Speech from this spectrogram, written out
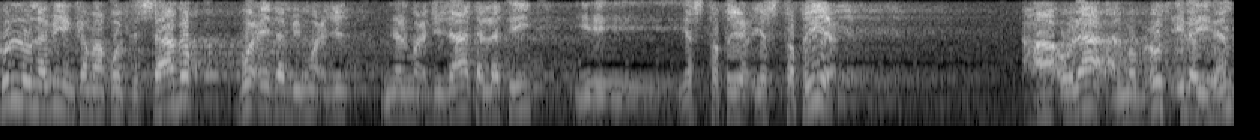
كل نبي كما قلت في السابق بعث بمعجز من المعجزات التي يستطيع يستطيع هؤلاء المبعوث إليهم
